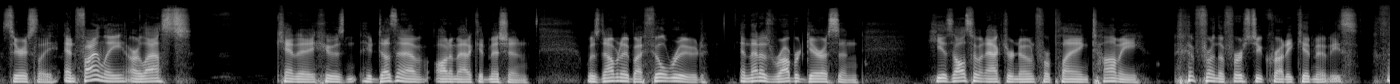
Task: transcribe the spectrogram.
seriously. And finally, our last candidate who is who doesn't have automatic admission was nominated by Phil Rude, and that is Robert Garrison. He is also an actor known for playing Tommy from the first two Karate Kid movies.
